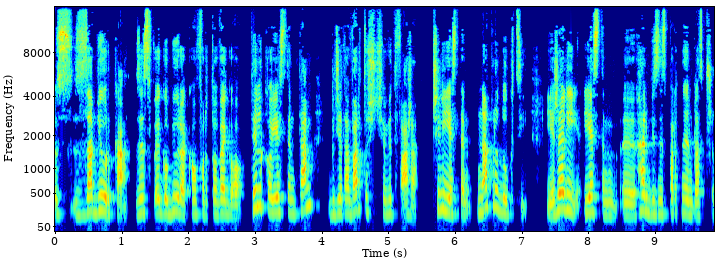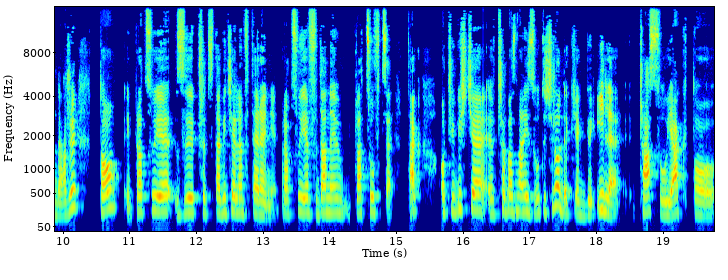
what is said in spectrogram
z, z biurka, ze swojego biura komfortowego, tylko jestem tam, gdzie ta wartość się wytwarza, czyli jestem na produkcji. Jeżeli jestem HR Business Partnerem dla sprzedaży, to pracuję z przedstawicielem w terenie, pracuję w danej placówce, tak? Oczywiście trzeba znaleźć złoty środek, jakby ile czasu, jak to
